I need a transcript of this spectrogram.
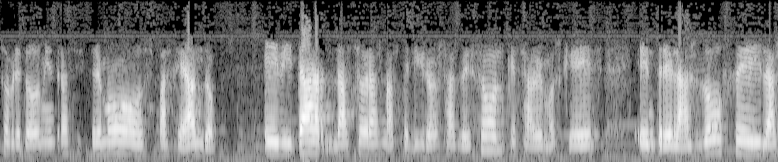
sobre todo mientras estemos paseando. Evitar las horas más peligrosas de sol, que sabemos que es entre las 12 y las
